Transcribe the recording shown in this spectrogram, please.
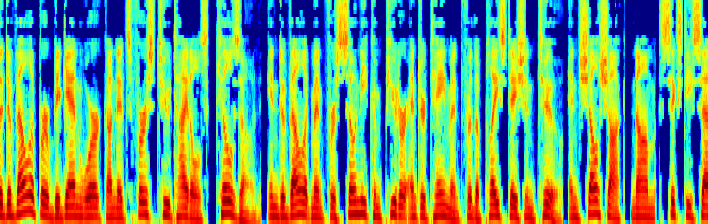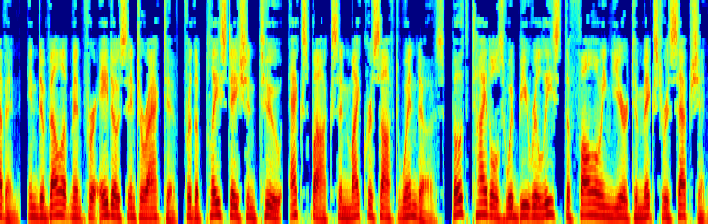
The developer began work on its first two titles, Killzone, in development for Sony Computer Entertainment for the PlayStation 2, and Shellshock, NAM 67, in development for Eidos Interactive, for the PlayStation 2, Xbox and Microsoft Windows. Both titles would be released the following year to mixed reception,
